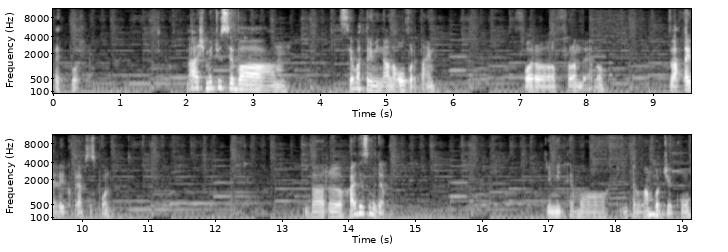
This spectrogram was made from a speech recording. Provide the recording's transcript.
pe turn. Da, și meciul se va se va termina la overtime fără, fără îndoială la tiebreak, vreau să spun. Dar uh, haideți să vedem. Trimitem, uh, trimitem Lumberjack-ul.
